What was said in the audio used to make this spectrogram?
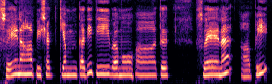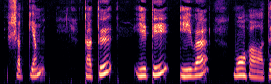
स्वेनापि शक्यं तदितीव मोहात् स्वेन अपि शक्यं तत् इति इव मोहात्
